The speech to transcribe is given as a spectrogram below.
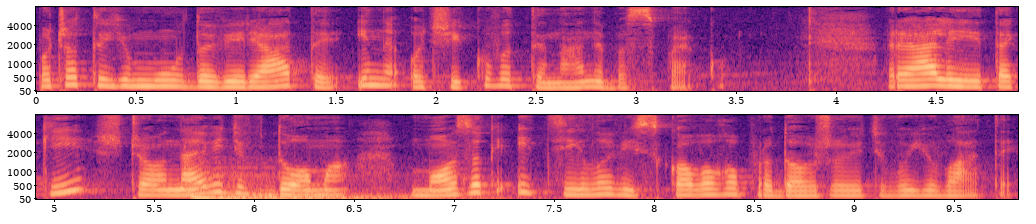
почати йому довіряти і не очікувати на небезпеку. Реалії такі, що навіть вдома мозок і тіло військового продовжують воювати,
